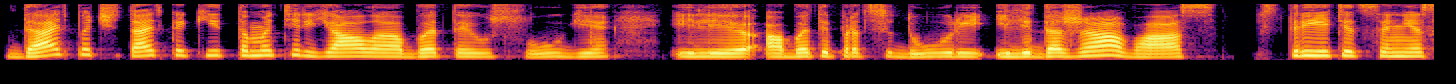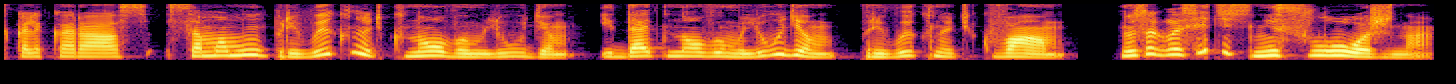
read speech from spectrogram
дать почитать какие-то материалы об этой услуге или об этой процедуре, или даже о вас встретиться несколько раз, самому привыкнуть к новым людям и дать новым людям привыкнуть к вам. Но согласитесь, несложно.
